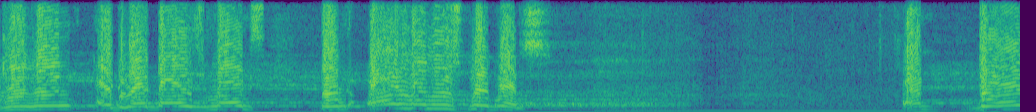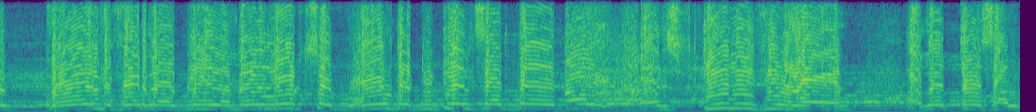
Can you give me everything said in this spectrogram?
giving advertisements in all the newspapers. And they have called for the application. There lots of all the details are there. And still if you want, other thoughts are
